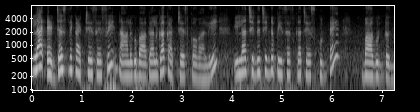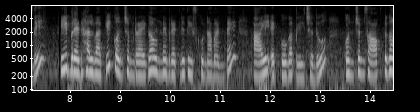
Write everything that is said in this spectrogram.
ఇలా ఎడ్జెస్ని కట్ చేసేసి నాలుగు భాగాలుగా కట్ చేసుకోవాలి. ఇలా చిన్న చిన్న పీసెస్గా చేసుకుంటే బాగుంటుంది. ఈ బ్రెడ్ హల్వాకి కొంచెం డ్రైగా ఉండే బ్రెడ్ని తీసుకున్నామంటే ఆయిల్ ఎక్కువగా పీల్చదు. కొంచెం సాఫ్ట్గా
